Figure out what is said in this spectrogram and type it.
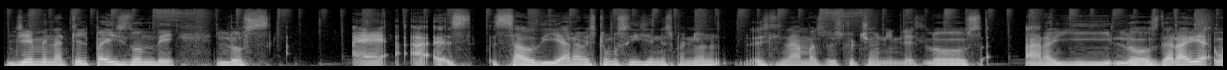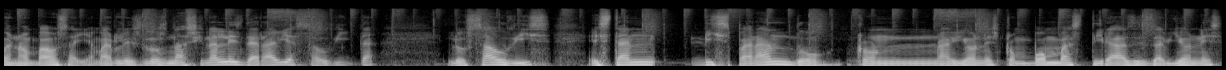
Yemen, aquel país donde los eh, Saudi árabes, ¿cómo se dice en español? Es nada más lo escuchado en inglés. Los los de Arabia, bueno, vamos a llamarles los nacionales de Arabia Saudita, los saudis, están disparando con aviones, con bombas tiradas desde aviones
